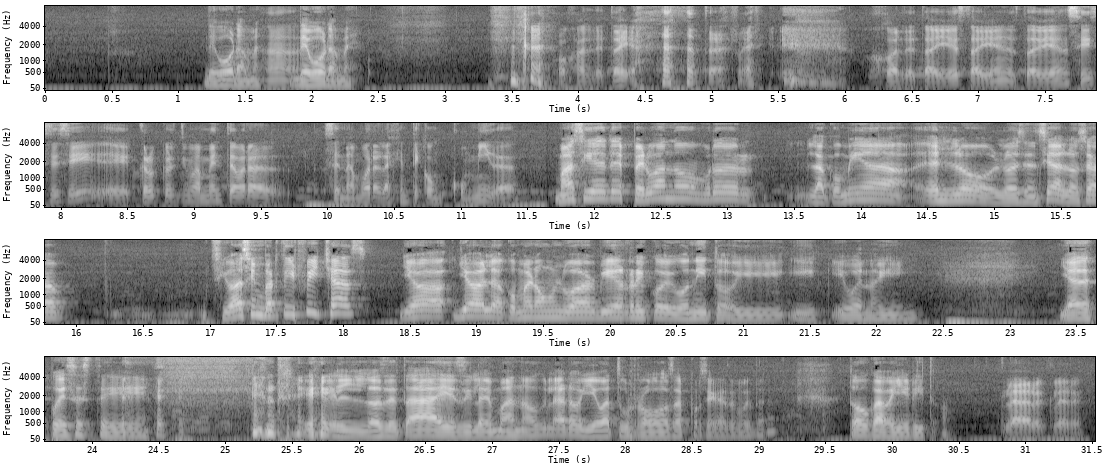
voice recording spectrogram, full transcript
Devórame, Ajá. devórame. Ojo al detalle. Ojo al detalle, está bien, está bien. Sí, sí, sí. Eh, creo que últimamente ahora se enamora la gente con comida. Más si eres peruano, brother, la comida es lo, lo esencial. O sea, si vas a invertir fichas, llévale a comer a un lugar bien rico y bonito. Y, y, y bueno, y ya después, este, entre los detalles y lo demás, ¿no? Claro, lleva tus rosas por si acaso. Todo caballerito. Claro, claro.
